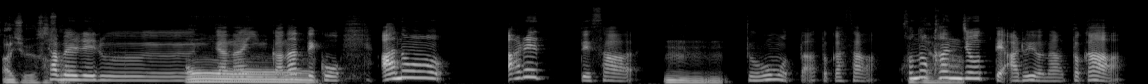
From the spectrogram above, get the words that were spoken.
相性良さそう。喋れるんじゃないんかなってこうあのあれってさうんうんうん。どう思った？とかさこの感情ってあるよな？とか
